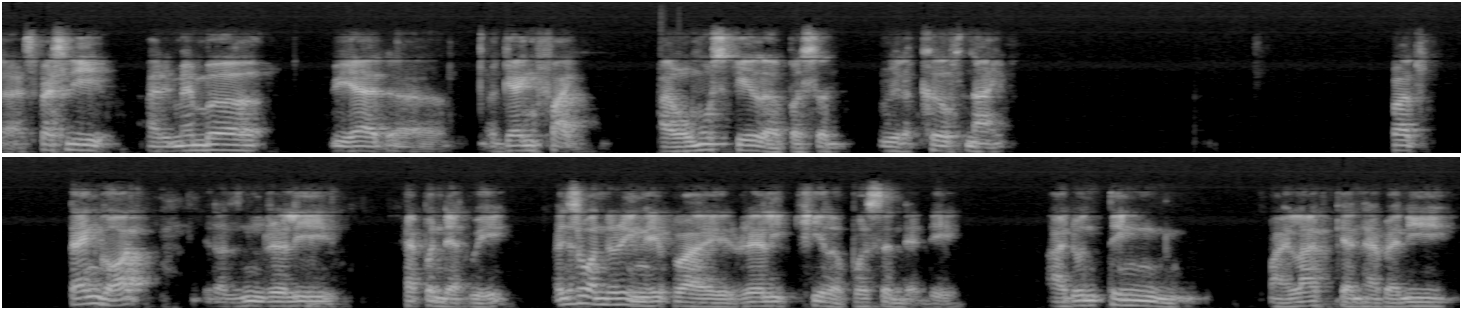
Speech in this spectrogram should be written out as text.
Uh, especially, I remember we had uh, a gang fight. I almost killed a person with a curved knife. But thank God, it doesn't really happen that way. I'm just wondering if I really kill a person that day. I don't think my life can have any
